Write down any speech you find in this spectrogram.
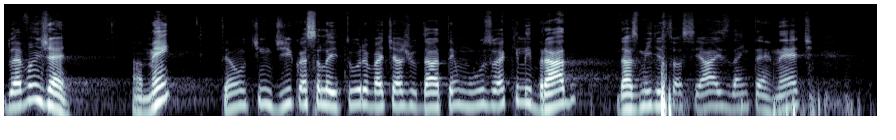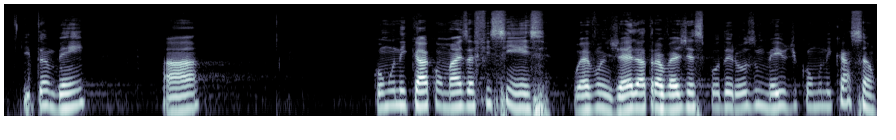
do Evangelho. Amém? Então, eu te indico essa leitura, vai te ajudar a ter um uso equilibrado das mídias sociais, da internet e também a comunicar com mais eficiência o Evangelho através desse poderoso meio de comunicação.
